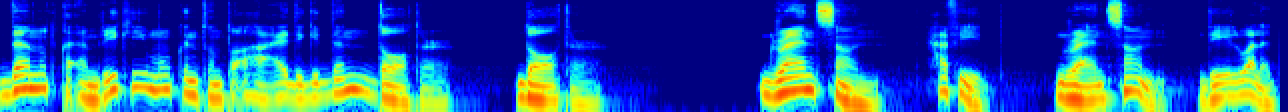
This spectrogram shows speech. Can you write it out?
ده نطق أمريكي ممكن تنطقها عادي جدا daughter daughter grandson حفيد grandson دي الولد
